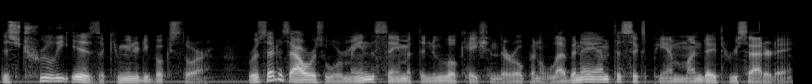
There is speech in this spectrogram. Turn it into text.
This truly is a community bookstore. Rosetta's hours will remain the same at the new location. They're open 11 a.m. to 6 p.m. Monday through Saturday.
